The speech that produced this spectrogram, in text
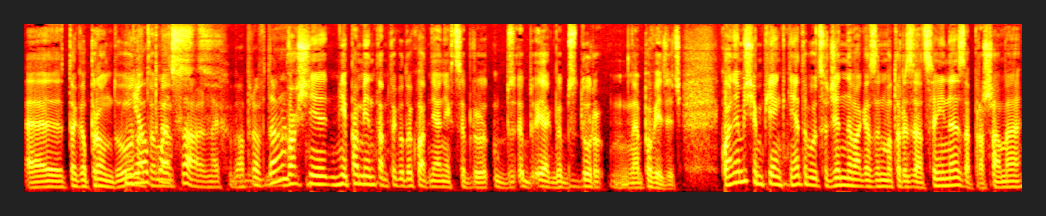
e, tego prądu. Nieopłacalne Natomiast, chyba, prawda? Właśnie nie pamiętam tego dokładnie, a nie chcę jakby bzdur mm, powiedzieć. Kłaniamy się pięknie, to był codzienny magazyn motoryzacyjny. Zapraszamy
